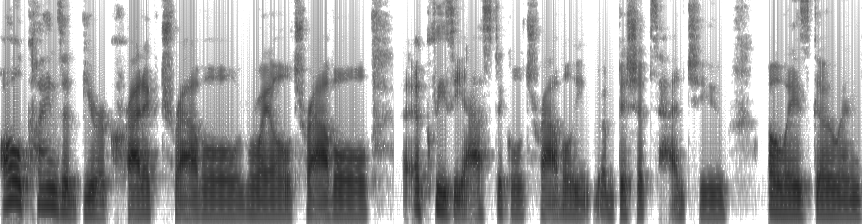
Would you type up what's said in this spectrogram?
all kinds of bureaucratic travel, royal travel, ecclesiastical travel. Bishops had to always go and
